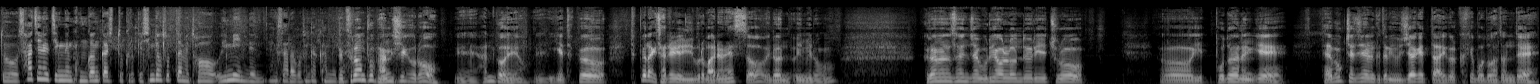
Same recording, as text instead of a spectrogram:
또 사진을 찍는 공간까지 또 그렇게 신경 썼다면 더 의미 있는 행사라고 생각합니다. 그 트럼프 방식으로 예, 한 거예요. 예, 이게 특별 특별하게 자리를 일부러 마련했어 이런 의미로. 그러면서 이제 우리 언론들이 주로 어, 이- 보도하는 게 대북 제재는 그대로 유지하겠다 이걸 크게 보도하던데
